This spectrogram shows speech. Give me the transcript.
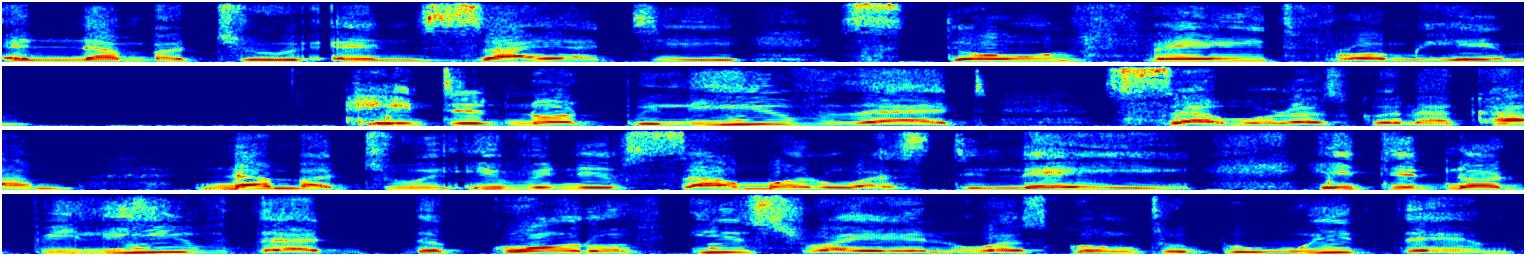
And number two, anxiety stole faith from him. He did not believe that Samuel was going to come. Number two, even if Samuel was delaying, he did not believe that the God of Israel was going to be with them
